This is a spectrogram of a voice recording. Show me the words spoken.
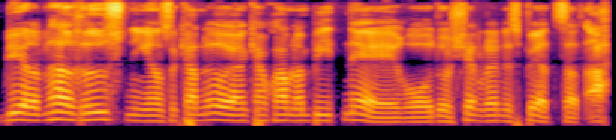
blir det den här rusningen så kan Örjan kanske hamna en bit ner och då känner den i spets att ah,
